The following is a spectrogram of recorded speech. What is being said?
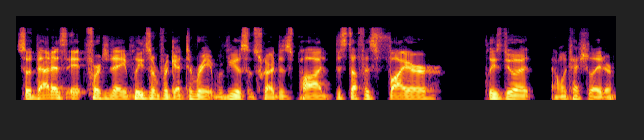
So that is it for today. Please don't forget to rate, review, subscribe to this pod. This stuff is fire. Please do it, and we'll catch you later.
